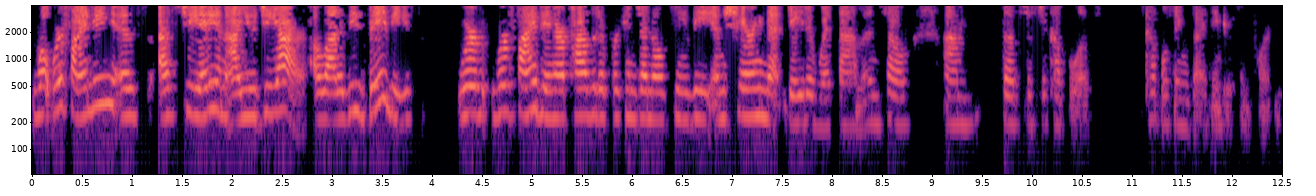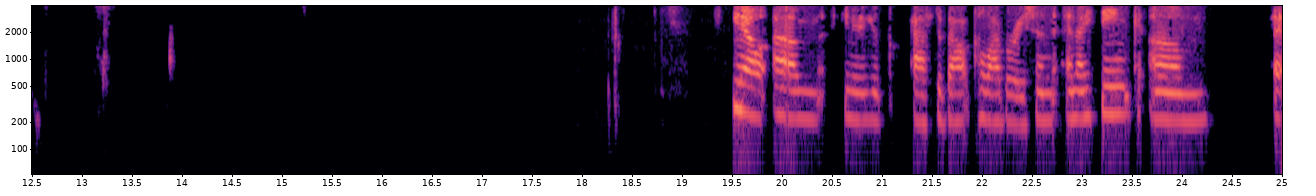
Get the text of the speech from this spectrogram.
what we're finding is SGA and IUGR. A lot of these babies we're, we're finding are positive for congenital cv and sharing that data with them. And so um, that's just a couple of couple things I think is important. You know, um, you know, you asked about collaboration, and I think um, I,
